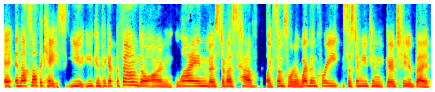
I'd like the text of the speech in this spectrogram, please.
And, and that's not the case. You you can pick up the phone go online. Most of us have like some sort of web inquiry system you can go to. But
